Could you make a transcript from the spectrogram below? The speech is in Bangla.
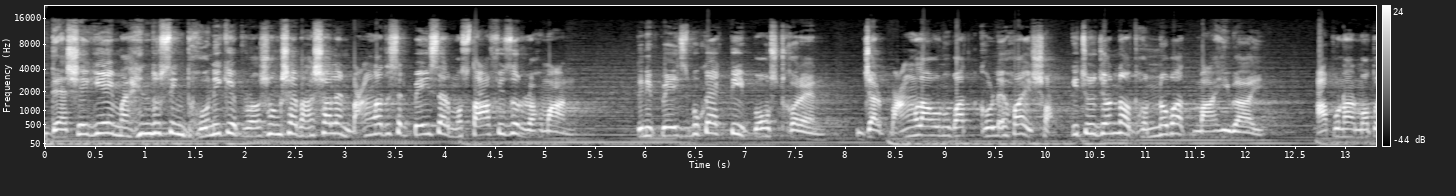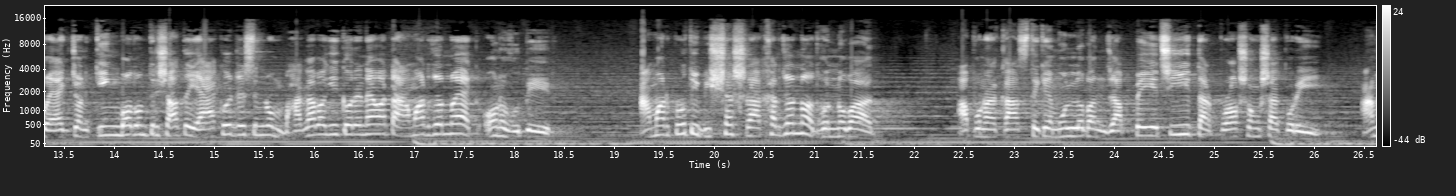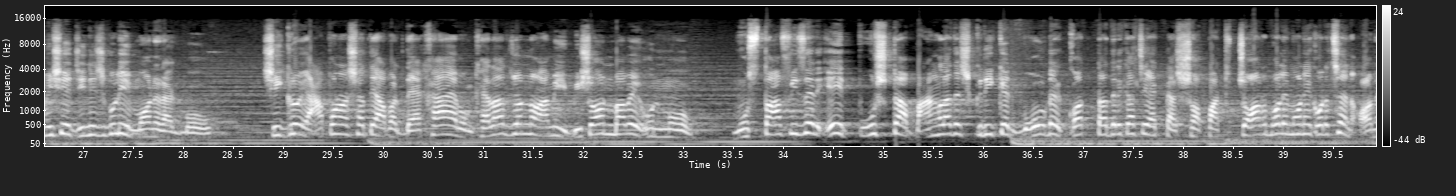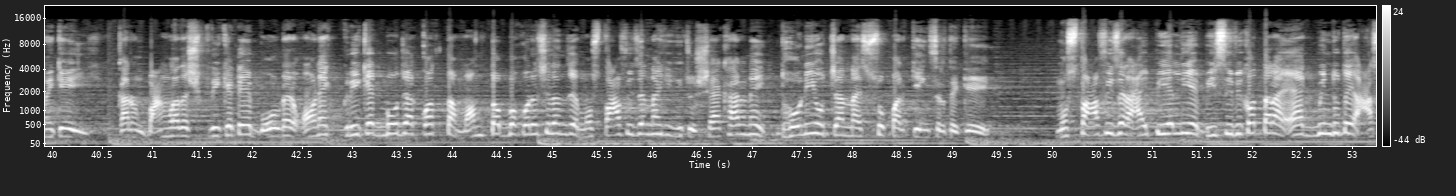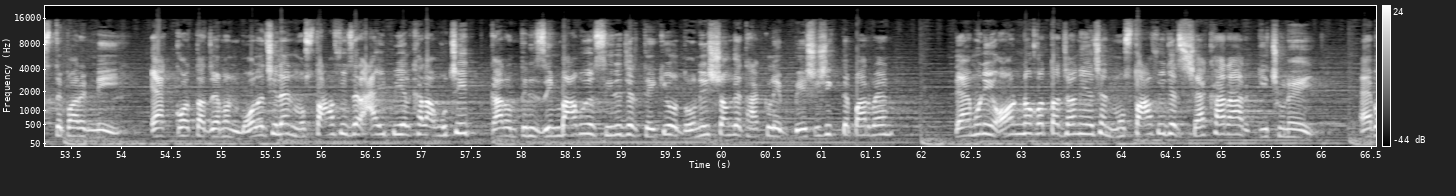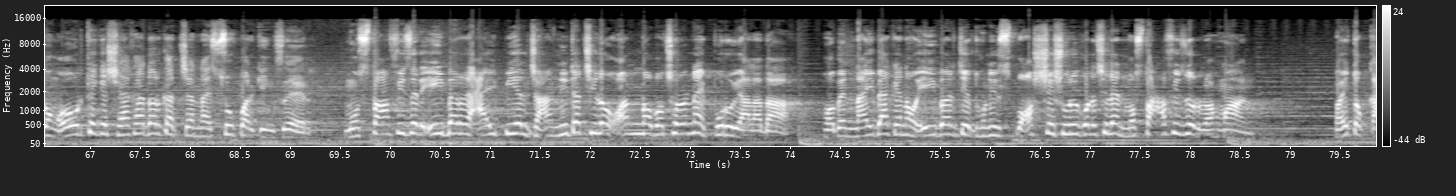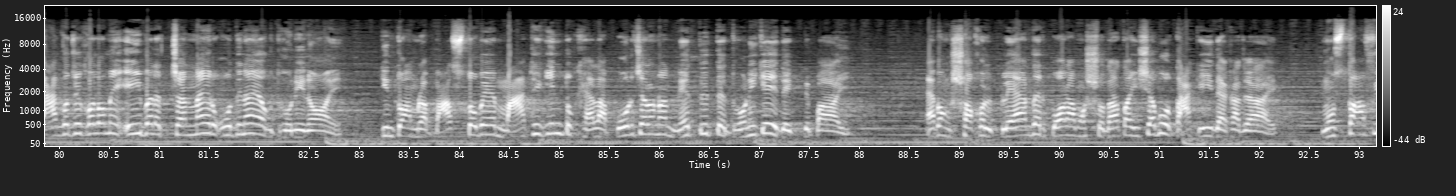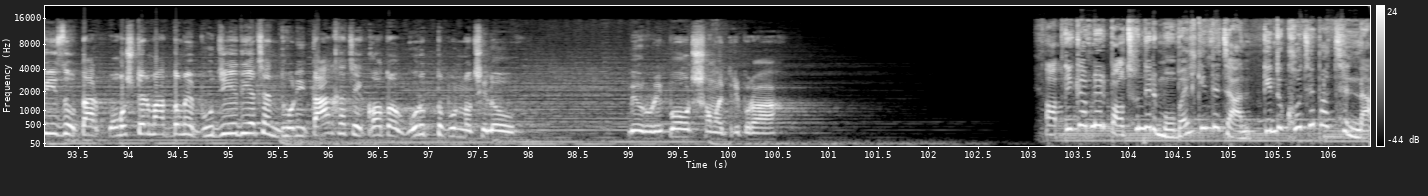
দেশে গিয়েই মহেন্দ্র সিং ধোনিকে প্রশংসায় ভাসালেন বাংলাদেশের পেসার মোস্তাফিজুর রহমান। তিনি ফেসবুকে একটি পোস্ট করেন, যার বাংলা অনুবাদ করলে হয় সব কিছুর জন্য ধন্যবাদ মাহি ভাই। আপনার মতো একজন কিংবদন্তির সাথে একই ড্রেসিং রুম ভাগাভাগি করে নেওয়াটা আমার জন্য এক অনুভূতির। আমার প্রতি বিশ্বাস রাখার জন্য ধন্যবাদ। আপনার কাছ থেকে মূল্যবান যা পেয়েছি তার প্রশংসা করি। আমি সে জিনিসগুলি মনে রাখব। শীঘ্রই আপনার সাথে আবার দেখা এবং খেলার জন্য আমি ভীষণভাবে উন্মুখ। মুস্তাফিজের এই পোস্টটা বাংলাদেশ ক্রিকেট বোর্ডের কর্তাদের কাছে একটা সপাট চর বলে মনে করেছেন অনেকেই। কারণ বাংলাদেশ ক্রিকেটে বোর্ডের অনেক ক্রিকেট বোঝা কর্তা মন্তব্য করেছিলেন যে মুস্তাফিজের নাকি কিছু শেখার নেই ধোনিও চেন্নাই সুপার কিংসের থেকে। মুস্তাফিজের আইপিএল নিয়ে বিসিবি কর্তারা এক বিন্দুতে আসতে পারেননি। এক কর্তা যেমন বলেছিলেন, মুস্তাফিজের আইপিএল খেলা উচিত, কারণ তিনি জিম্বাবুয়ে সিরিজের থেকেও ধোনির সঙ্গে থাকলে বেশি শিখতে পারবেন। তেমনি অন্য কর্তা জানিয়েছেন, মুস্তাফিজের শেখার আর কিছু নেই, এবং ওর থেকে শেখা দরকার চেন্নাই সুপার কিংসের। মুস্তাফিজের এইবারের আইপিএল জার্নিটা ছিল অন্য বছরের নয় পুরোই আলাদা। হবেন নাই বা কেন, এইবার যে ধোনির স্পর্শে শুরু করেছিলেন মুস্তাফিজুর রহমান। হয়তো কাগজে কলমে এইবারের চেন্নাইয়ের অধিনায়ক ধোনি নয়। কিন্তু আমরা বাস্তবে মাঠে কিন্তু খেলা পরিচালনার নেতৃত্বে ধোনিকেই দেখতে পাই। এবং সকল প্লেয়ারদের পরামর্শদাতা হিসাবেও তাকেই দেখা যায়। মোস্তাফিজও তার পোস্টের মাধ্যমে বুঝিয়ে দিয়েছেন ধোনি তার কাছে কত গুরুত্বপূর্ণ ছিল। ব্যুরো রিপোর্ট, সময় ত্রিপুরা। আপনি কি আপনার পছন্দের মোবাইল কিনতে চান, কিন্তু খুঁজে পাচ্ছেন না?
